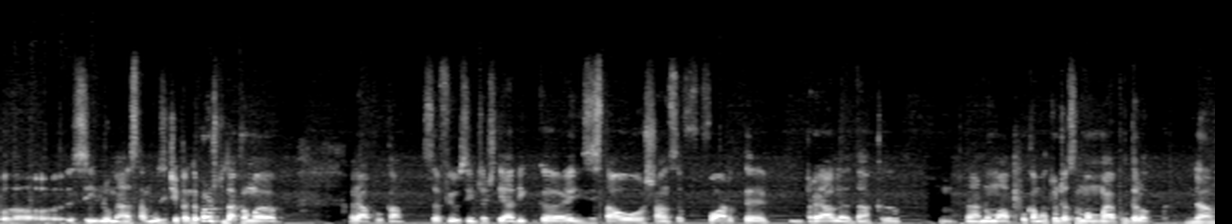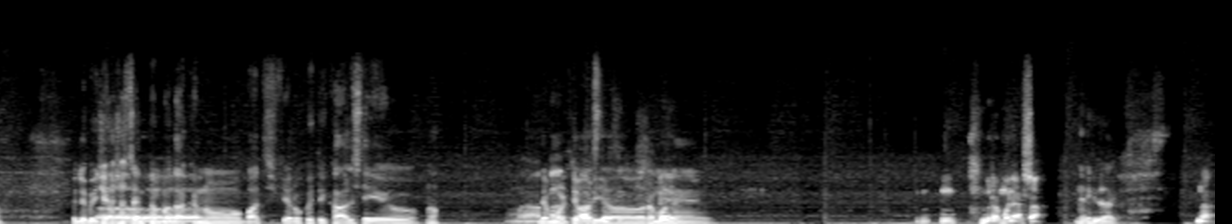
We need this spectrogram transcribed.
uh, zi lumea asta a muzicii, pentru că nu știu dacă mă reapucam, să fiu sincer, știi? Adică exista o șansă foarte reală dacă da, nu mă apucam atunci să nu mă mai apuc deloc. da. Păi de obicei așa se Uh. întâmplă, dacă nu bați fierul cât e cald, știi, nu. De multe Asta ori zic. uh, rămâne... E, rămâne așa. Exact. Da.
